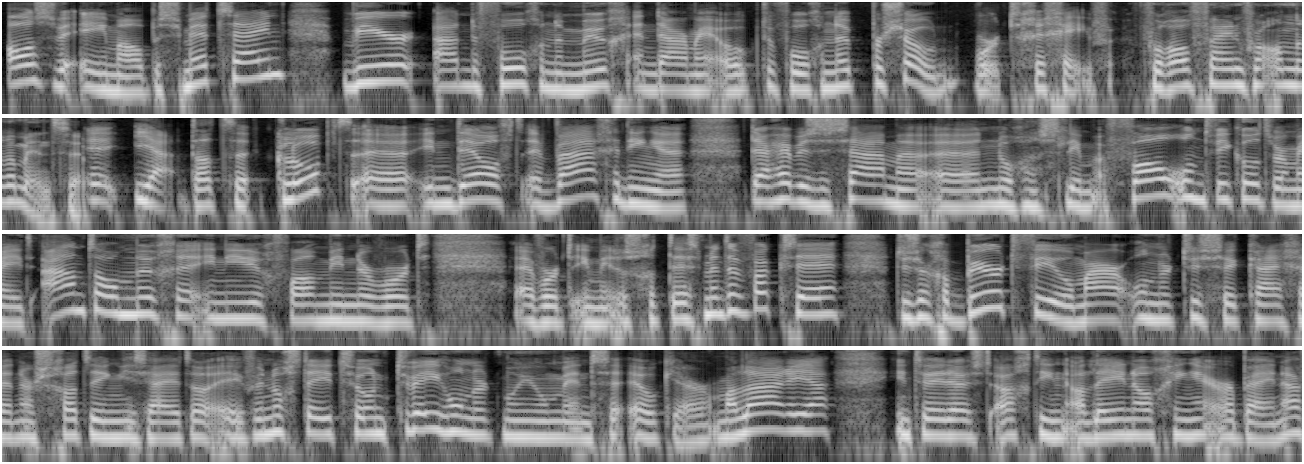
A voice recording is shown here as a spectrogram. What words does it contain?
als we eenmaal besmet zijn, weer aan de volgende mug en daarmee ook de volgende persoon wordt gegeven. Vooral fijn voor andere mensen. Eh, ja, dat eh, klopt. Eh, in Delft en Wageningen, daar hebben ze samen eh, nog een slimme val ontwikkeld, waarmee het aantal muggen in ieder geval minder wordt. Er wordt inmiddels getest met een vaccin. Dus er gebeurt veel. Maar ondertussen krijgen naar schatting, je zei het al even, nog steeds zo'n 200 miljoen mensen elk jaar malaria. In 2018 alleen al gingen er bijna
